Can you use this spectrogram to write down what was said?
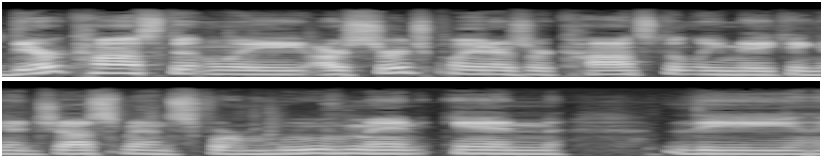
they're constantly our search planners are constantly making adjustments for movement in the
